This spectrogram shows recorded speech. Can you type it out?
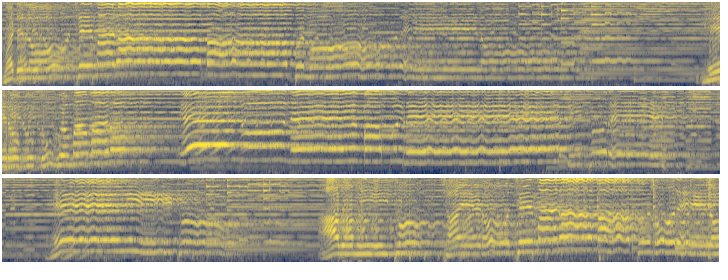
વડલો છે મારા બાપનો ઘેરો કુટુંબમાં મારો આવો મીઠો છાયડો છે મારા બાપનો રેલો.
